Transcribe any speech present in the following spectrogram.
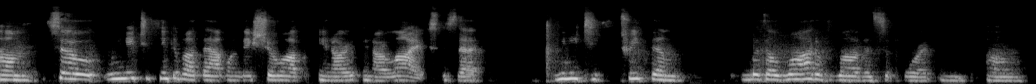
Um, so we need to think about that when they show up in our in our lives. Is that we need to treat them with a lot of love and support, and, um,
